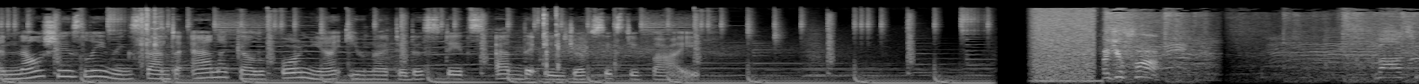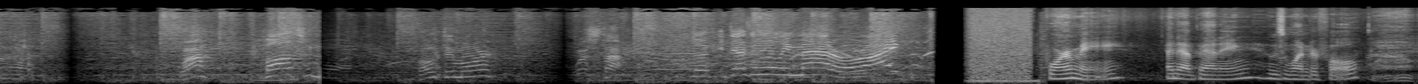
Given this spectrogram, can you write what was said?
And now she is leaving Santa Ana, California, United States at the age of 65. Where you from? Baltimore. What? Baltimore. Baltimore? Where's that? Look, it doesn't really matter, all right? for me, Annette Bening, who's wonderful. Wow.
